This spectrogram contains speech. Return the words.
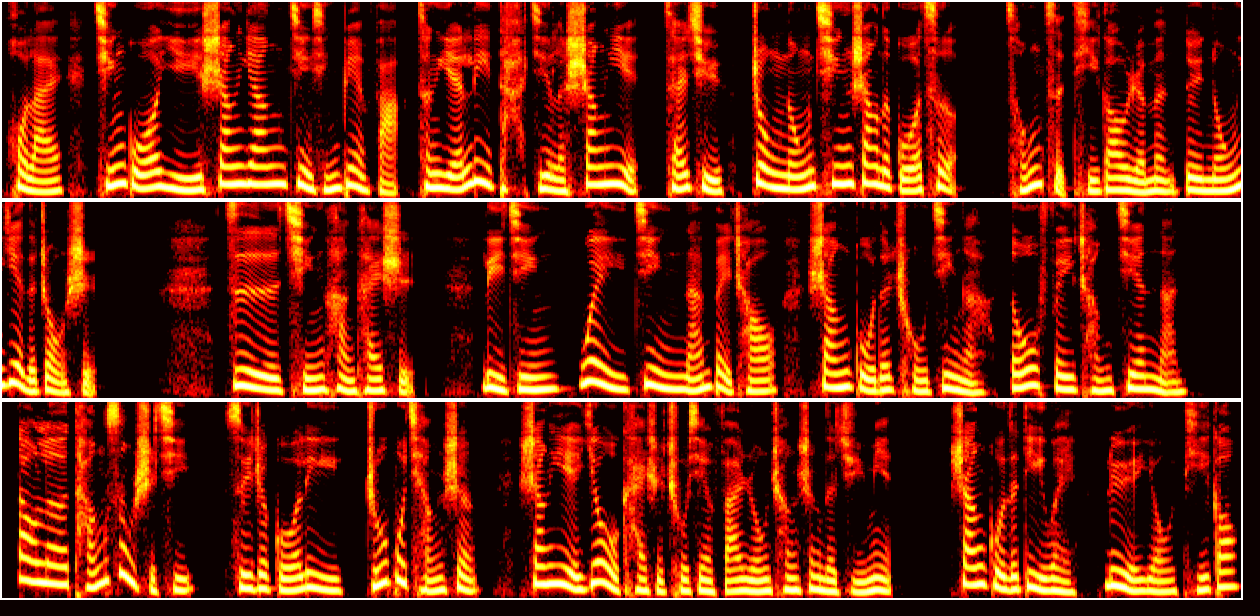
后来，秦国以商鞅进行变法，曾严厉打击了商业，采取重农轻商的国策，从此提高人们对农业的重视。自秦汉开始，历经魏晋南北朝，商贾的处境啊都非常艰难。到了唐宋时期，随着国力逐步强盛。商业又开始出现繁荣昌盛的局面，商贾的地位略有提高，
